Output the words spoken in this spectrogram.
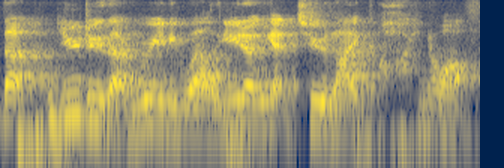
that you do that really well. You don't get too like, oh, you know what,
